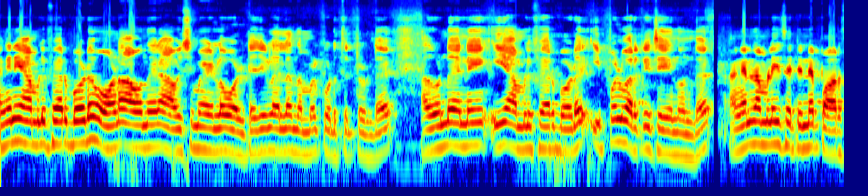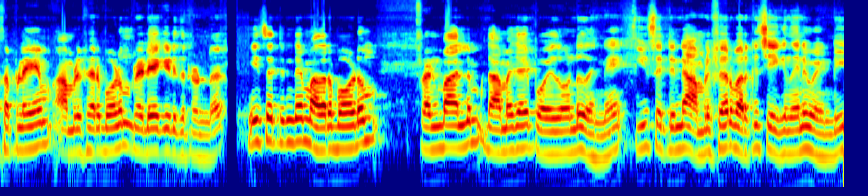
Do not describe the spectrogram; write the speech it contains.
അങ്ങനെ ആംപ്ലിഫയർ ബോർഡ് ഓൺ ആവുന്നതിന് ആവശ്യമായുള്ള വോൾട്ടേജുകളെല്ലാം നമ്മൾ കൊടുത്തിട്ടുണ്ട്. അതുകൊണ്ട് തന്നെ ഈ ആംപ്ലിഫയർ ബോർഡ് ഇപ്പോൾ വർക്ക് ചെയ്യുന്നുണ്ട്. അങ്ങനെ നമ്മൾ ഈ സെറ്റിന്റെ പവർ സപ്ലൈയും ആംപ്ലിഫയർ ബോർഡും റെഡിയാക്കി എടുത്തിട്ടുണ്ട്. ഈ സെറ്റിന്റെ മദർ ബോർഡും ഫ്രണ്ട് പാനലും ആയി പോയതുകൊണ്ട് തന്നെ ഈ സെറ്റിന്റെ ആംപ്ലിഫയർ വർക്ക് ചെയ്യുന്നതിന് വേണ്ടി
